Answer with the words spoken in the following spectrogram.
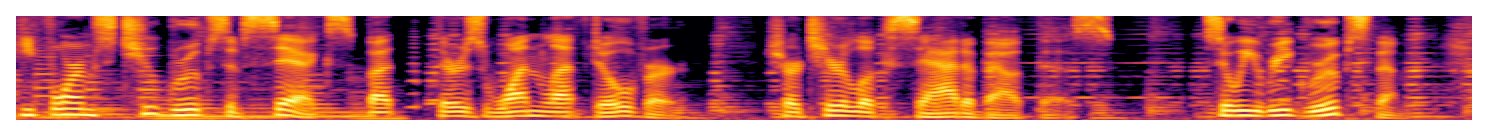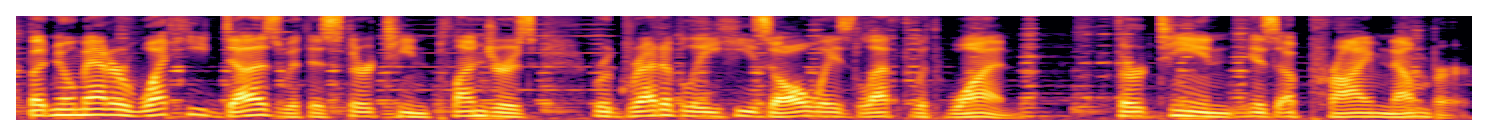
He forms two groups of six, but there's one left over. Chartier looks sad about this. So he regroups them. But no matter what he does with his 13 plungers, regrettably, he's always left with one. 13 is a prime number.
